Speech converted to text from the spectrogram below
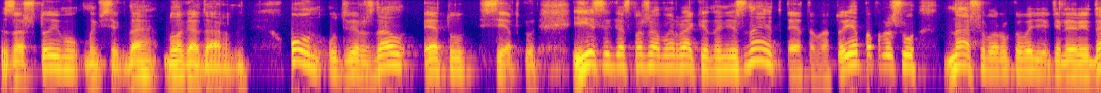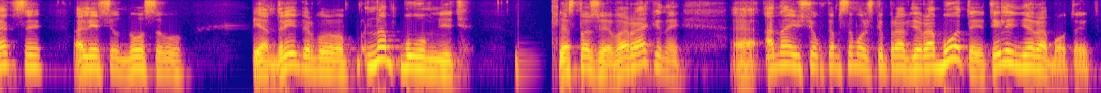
за что ему мы всегда благодарны. Он утверждал эту сетку. Если госпожа Маракина не знает этого, то я попрошу нашего руководителя редакции Олесю Носову и Андрея Горбунова напомнить госпоже Варакиной, она еще в «Комсомольской правде» работает или не работает.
